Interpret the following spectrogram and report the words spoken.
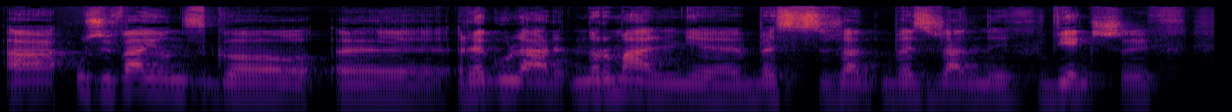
a używając go y, regular, normalnie, bez, bez żadnych większych e,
